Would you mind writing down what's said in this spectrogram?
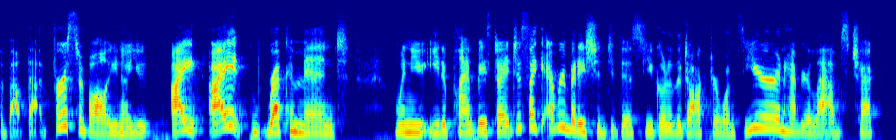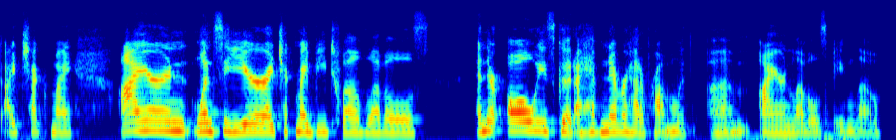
about that. First of all you know you i i recommend when you eat a plant-based diet just like everybody should do this you go to the doctor once a year and have your labs checked. I check my iron once a year. I check my b12 levels and they're always good. I have never had a problem with um, iron levels being low.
